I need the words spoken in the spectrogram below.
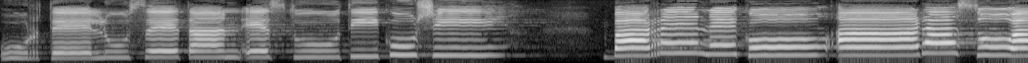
Urte luzetan ez dut ikusi, barreneko arazoa.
